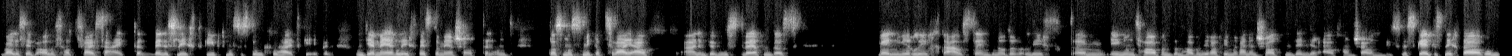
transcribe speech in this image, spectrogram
weil es eben alles hat zwei Seiten. Wenn es Licht gibt, muss es Dunkelheit geben. Und je mehr Licht, desto mehr Schatten. Und das muss mit der zwei auch einem bewusst werden, dass wenn wir Licht aussenden oder Licht ähm, in uns haben, dann haben wir auch immer einen Schatten, den wir auch anschauen müssen. Es geht es nicht darum,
